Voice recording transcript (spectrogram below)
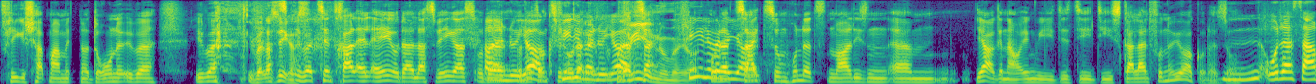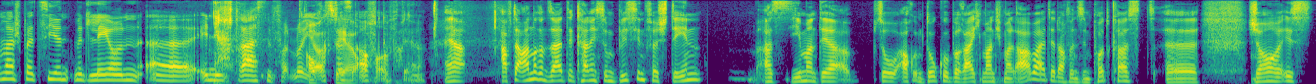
fliege ich halt mal mit einer Drohne über, über, Über Las Vegas. über Zentral LA oder Las Vegas oder, Äh, New oder York, sonst viel oder, über New York. Oder, Viel über New York. Viel über oder New York. zeigt zum hundertsten Mal diesen, ähm, ja genau, irgendwie die, die, die Skyline von New York oder so. Mhm. Oder Sama spazierend mit Leon äh, in die Straßen von New Auch York. Das ist auch oft oft. Ja. Ja, auf der anderen Seite kann ich so ein bisschen verstehen, als jemand, der so auch im Doku-Bereich manchmal arbeitet, auch wenn es im Podcast-Genre ist,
